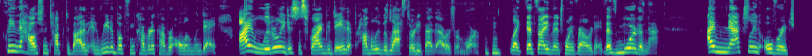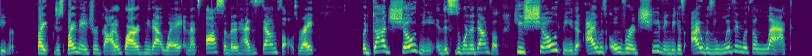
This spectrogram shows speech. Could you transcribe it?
clean the house from top to bottom, and read a book from cover to cover all in one day. I literally just described a day that probably would last 35 hours or more. like, that's not even a 24 hour day, that's more than that. I'm naturally an overachiever by just by nature, God wired me that way, and that's awesome, but it has its downfalls, right? But God showed me, and this is one of the downfalls, He showed me that I was overachieving because I was living with a lack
